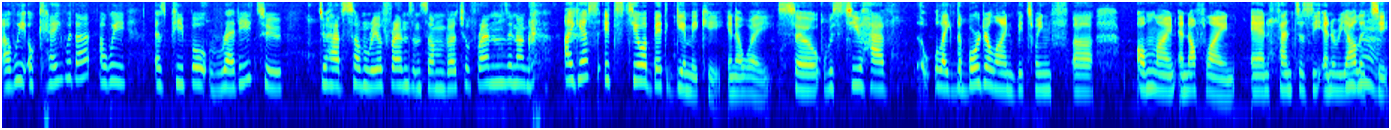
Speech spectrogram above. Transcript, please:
are we okay with that? Are we, as people, ready to to have some real friends and some virtual friends in our? I guess it's still a bit gimmicky in a way. So we still have like the borderline between f- uh, online and offline and fantasy and reality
